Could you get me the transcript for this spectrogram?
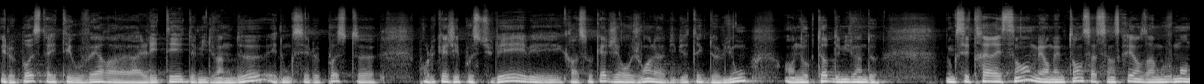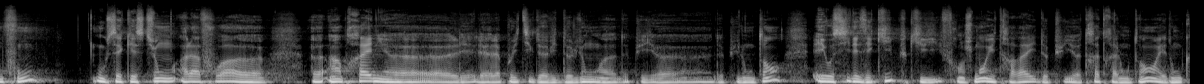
Et le poste a été ouvert à l'été 2022. Et donc c'est le poste pour lequel j'ai postulé et grâce auquel j'ai rejoint la bibliothèque de Lyon en octobre 2022. Donc c'est très récent, mais en même temps, ça s'inscrit dans un mouvement de fond où ces questions à la fois euh, euh, imprègnent euh, la politique de la ville de Lyon depuis, depuis longtemps, et aussi les équipes qui, franchement, y travaillent depuis très très longtemps. Et donc,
